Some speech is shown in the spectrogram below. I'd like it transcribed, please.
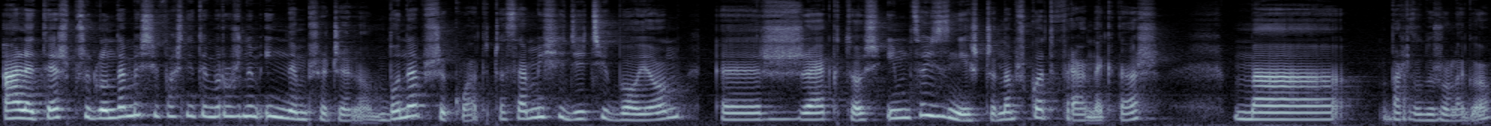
Ale też przyglądamy się właśnie tym różnym innym przyczynom, bo na przykład czasami się dzieci boją, y, że ktoś im coś zniszczy. Na przykład Franek nasz ma bardzo dużo Lego.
